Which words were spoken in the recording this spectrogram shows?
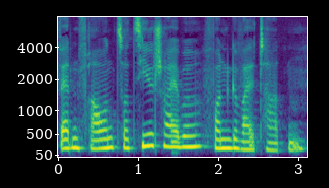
werden Frauen zur Zielscheibe von Gewalttaten.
